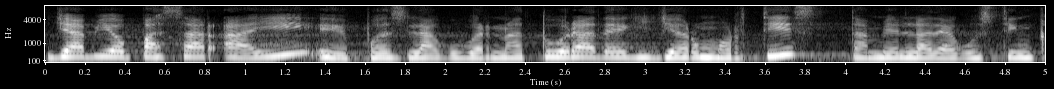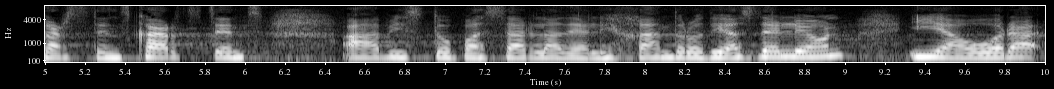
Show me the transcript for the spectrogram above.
Ya vio pasar ahí eh, pues la gubernatura de Guillermo Ortiz, también la de Agustín Carstens Carstens, ha visto pasar la de Alejandro Díaz de León y ahora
